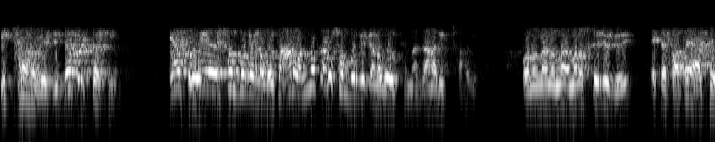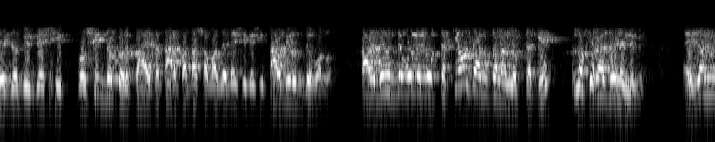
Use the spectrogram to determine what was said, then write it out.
ইচ্ছা হবে। যে ব্যাপারটা কি? এত সম্পর্কে কেন বলছে? আর অন্য কারও সম্পর্কে কেন বলছে না? জানার ইচ্ছা হবে। কোন মানুষকে যদি একটা কথাই আছে, যদি বেশি প্রসিদ্ধ করতে হয় তো তার কথা সমাজে বেশি বেশি তার বিরুদ্ধে বলো। তার বিরুদ্ধে বললে লোকটা কেউ জানতো না লোকটাকে লোকেরা জেনে নেবে। এই জন্য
